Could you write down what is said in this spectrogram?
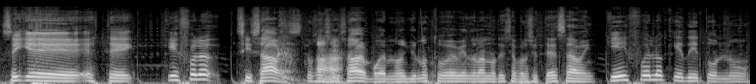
Sí que, este, ¿qué fue lo, si sabes, no sé Ajá. si saben, porque no, yo no estuve viendo las noticias, pero si ustedes saben, ¿qué fue lo que detonó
